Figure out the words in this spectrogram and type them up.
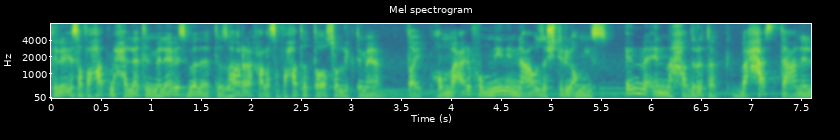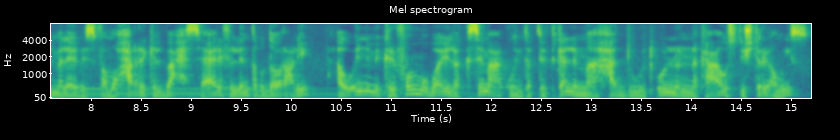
تلاقي صفحات محلات الملابس بدأت تظهر لك على صفحات التواصل الاجتماعي. طيب هم عرفوا منين إن عاوز أشتري قميص؟ إما إن حضرتك بحثت عن الملابس فمحرك البحث عرف اللي أنت بتدور عليه أو إن ميكروفون موبايلك سمعك وأنت بتتكلم مع حد وتقول له إنك عاوز تشتري قميص.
